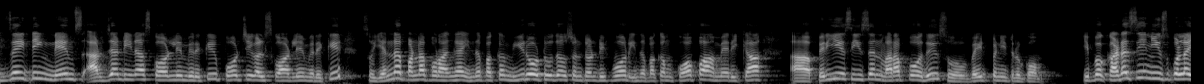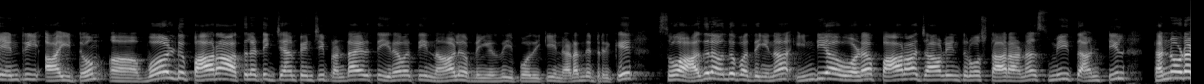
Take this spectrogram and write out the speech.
எக்ஸைட்டிங் நேம்ஸ் அர்ஜென்டினா ஸ்குவாட்லேயும் இருக்குது போர்ச்சுகல் ஸ்குவாட்லேயும் இருக்குது ஸோ என்ன பண்ண போகிறாங்க இந்த பக்கம் Euro two thousand twenty four இந்த பக்கம் கோப்பா அமெரிக்கா பெரிய சீசன் வரப்போகுது. ஸோ வெயிட் பண்ணிகிட்ருக்கோம் இப்போ கடைசி நியூஸ்க்குள்ள என்ட்ரி ஆகிட்டோம் வேர்ல்டு பாரா அத்லெட்டிக் சாம்பியன்ஷிப் ரெண்டாயிரத்தி இருபத்தி நாலு அப்படிங்கிறது இப்போதைக்கு நடந்துட்டுருக்கு. ஸோ அதில் வந்து பார்த்தீங்கன்னா இந்தியாவோட பாரா ஜாவ்லின் த்ரோ ஸ்டாரான ஸ்மித் அன்டில் தன்னோட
